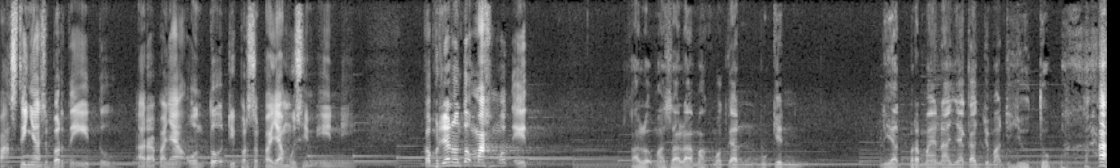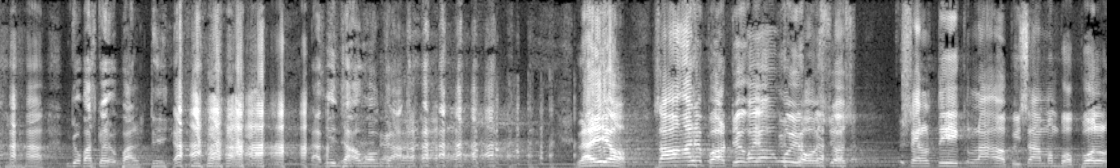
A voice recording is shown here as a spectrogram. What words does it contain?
Pastinya seperti itu. Harapannya untuk di Persebaya musim ini. Kemudian untuk Mahmud Id, Kalau masalah Mahmud kan mungkin lihat permainannya kan cuma di YouTube. Enggak pas kayak Balde. Tapi insya Allah enggak. Lah iya, sawangannya Balde kaya koyo Celtic lah eh, bisa membobol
